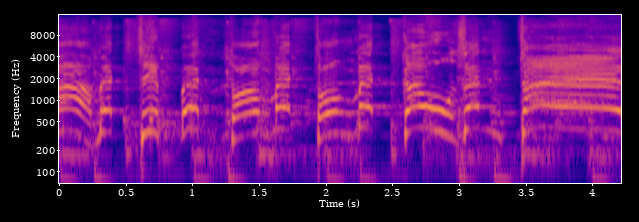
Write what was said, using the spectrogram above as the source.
5 เม็ด10 เม็ด2เม็ด2เม็ดเข้าเส้นชัย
